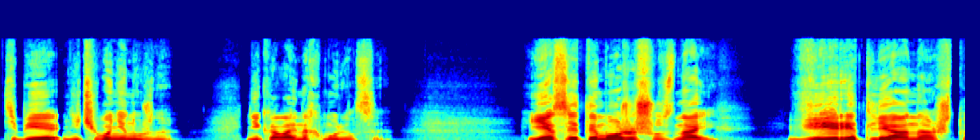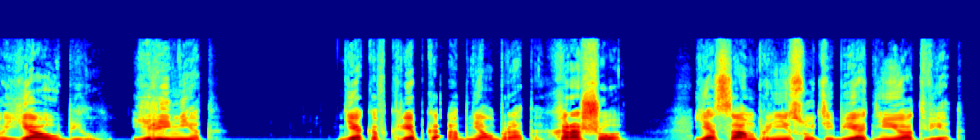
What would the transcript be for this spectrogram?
Тебе ничего не нужно?» Николай нахмурился. «Если ты можешь, узнай, верит ли она, что я убил или нет?» Яков крепко обнял брата. «Хорошо. Я сам принесу тебе от нее ответ.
